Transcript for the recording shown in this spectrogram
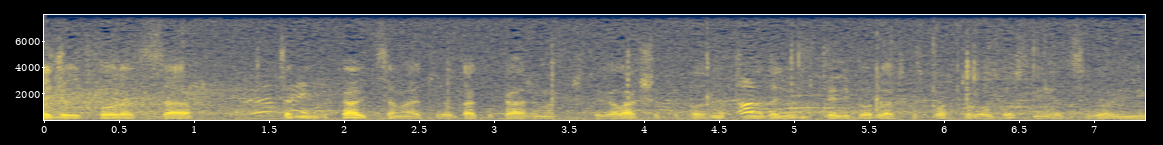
Ređović borac sa crnim rukavicama, eto da tako kažem, ako ćete ga lakše prepoznati, mada ljubitelji borilačkih sportova u Bosni i Hercegovini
